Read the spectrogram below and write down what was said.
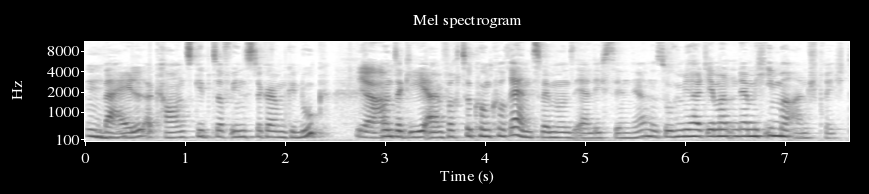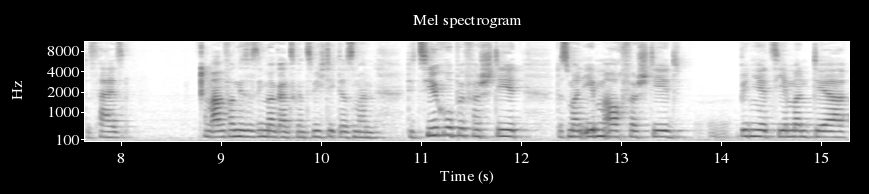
Mhm. Weil Accounts gibt es auf Instagram genug. Ja. Und da gehe ich einfach zur Konkurrenz, wenn wir uns ehrlich sind. Ja? Dann suche ich mir halt jemanden, der mich immer anspricht. Das heißt, am Anfang ist es immer ganz, ganz wichtig, dass man die Zielgruppe versteht, dass man eben auch versteht, bin ich jetzt jemand, der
